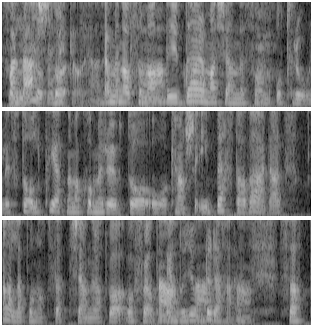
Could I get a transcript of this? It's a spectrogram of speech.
som Man lär sig uppstår. mycket av det. Ja, men alltså man, det är ju där man känner sån otrolig stolthet när man kommer ut och, och kanske i bästa av världar alla på något sätt känner att vad, vad skönt att vi ändå gjorde det här. Så att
